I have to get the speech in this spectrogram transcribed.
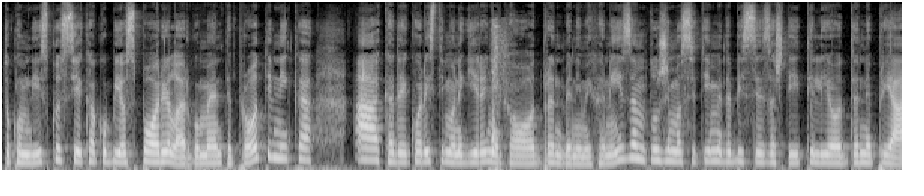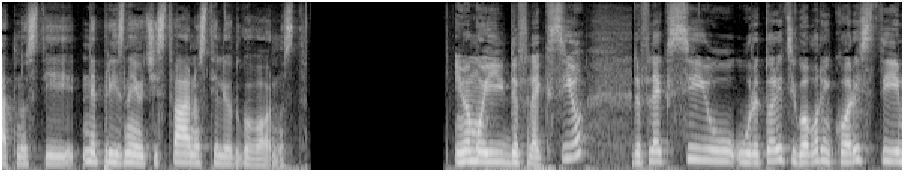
tokom diskusije kako bi osporila argumente protivnika, a kada je koristimo negiranje kao odbrandbeni mehanizam, služimo se time da bi se zaštitili od neprijatnosti, ne priznajući stvarnost ili odgovornost. Imamo i defleksiju. Defleksiju u retorici govornik koristi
